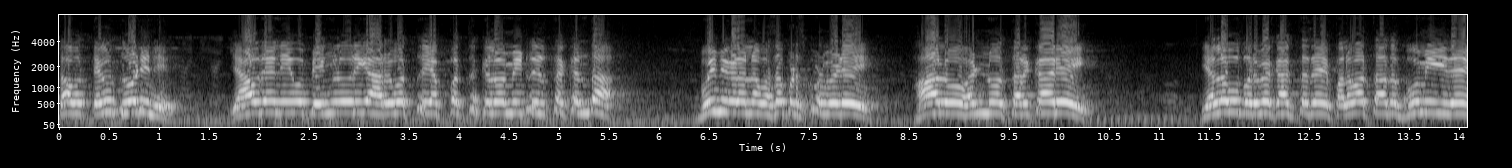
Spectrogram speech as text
ತಾವು ತೆಗೆದು ನೋಡಿ ನೀವು. ಯಾವುದೇ ನೀವು ಬೆಂಗಳೂರಿಗೆ ಅರವತ್ತು, ಎಪ್ಪತ್ತು ಕಿಲೋಮೀಟರ್ ಇರ್ತಕ್ಕಂಥ ಭೂಮಿಗಳನ್ನು ವಶಪಡಿಸ್ಕೊಳ್ಬೇಡಿ. ಹಾಲು, ಹಣ್ಣು, ತರಕಾರಿ ಎಲ್ಲವೂ ಬರಬೇಕಾಗ್ತದೆ. ಫಲವತ್ತಾದ ಭೂಮಿ ಇದೆ.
